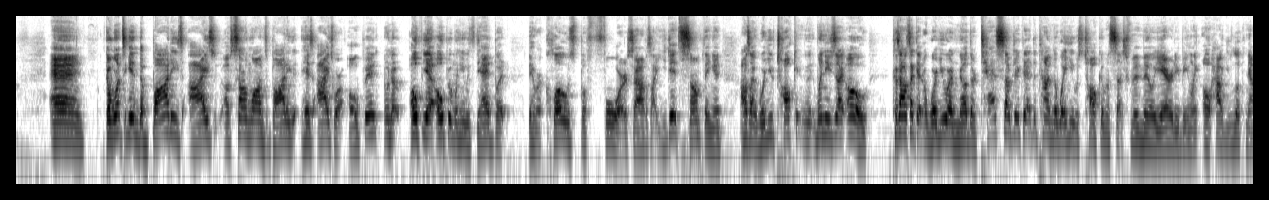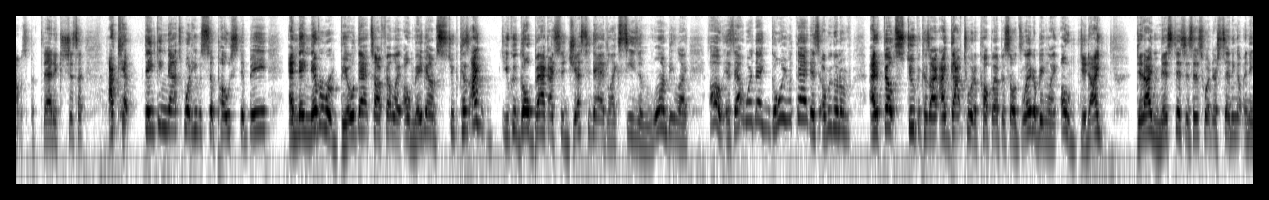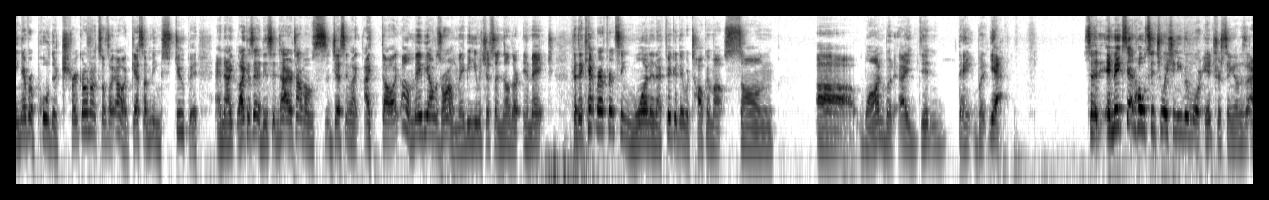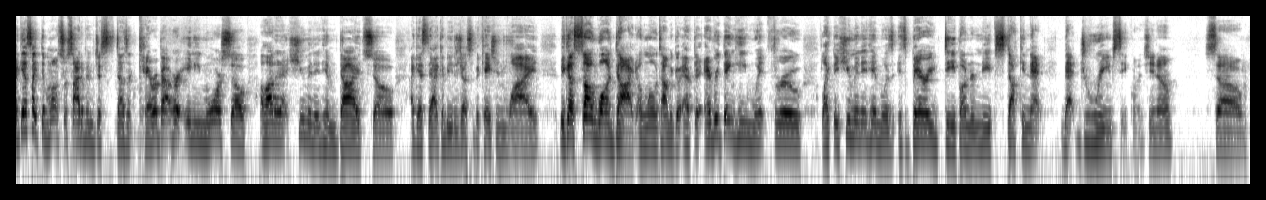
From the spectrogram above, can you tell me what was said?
And but once again, the body's eyes uh, of Sungwon's body, his eyes were open. Oh, no, open, yeah, open when he was dead, but they were closed before. So I was like, you did something, and I was like, were you talking when he's like, oh, because I was like, were you another test subject at the time? The way he was talking with such familiarity, being like, oh, how you look now is pathetic. It's just like, I kept thinking that's what he was supposed to be. And they never revealed that. So I felt like, oh, maybe I'm stupid. Because I, you could go back. I suggested that like season one, being like, oh, is that where they're going with that? Is, are we going to, I felt stupid because I, I got to it a couple episodes later being like, oh, did I, did I miss this? Is this what they're setting up? And they never pulled the trigger on it. So I was like, oh, I guess I'm being stupid. And I, like I said, this entire time I was suggesting, like, I thought, like, oh, maybe I was wrong. Maybe he was just another MH. Because they kept referencing one, and I figured they were talking about Song uh, Wan, but I didn't think, but yeah. So it makes that whole situation even more interesting. I guess like the monster side of him just doesn't care about her anymore. So a lot of that human in him died. So I guess that could be the justification why because Sung Wan died a long time ago after everything he went through. Like the human in him was is buried deep underneath, stuck in that that dream sequence, you know. So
